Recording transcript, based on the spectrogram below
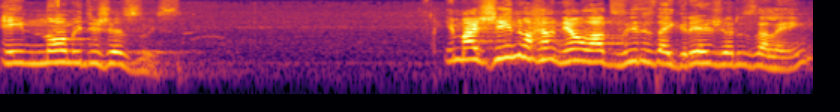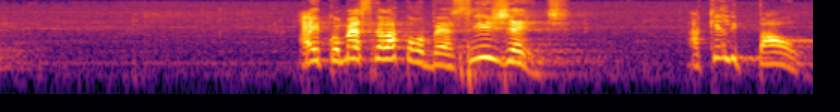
em nome de Jesus. Imagine uma reunião lá dos líderes da igreja de Jerusalém. Aí começa aquela conversa. E, gente, aquele Paulo,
